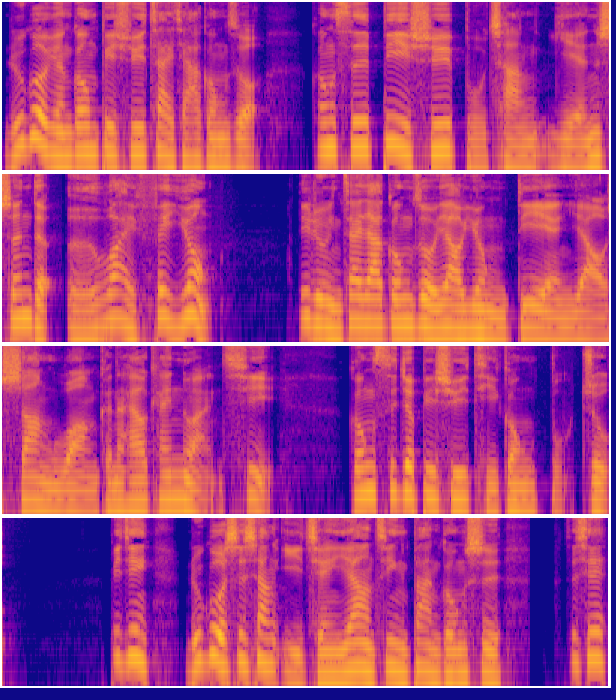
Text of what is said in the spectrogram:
如果员工必须在家工作，公司必须补偿延伸的额外费用。例如，你在家工作要用电、要上网，可能还要开暖气。公司就必须提供补助，毕竟如果是像以前一样进办公室，这些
